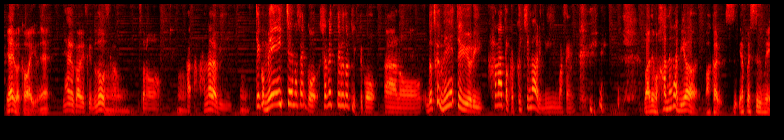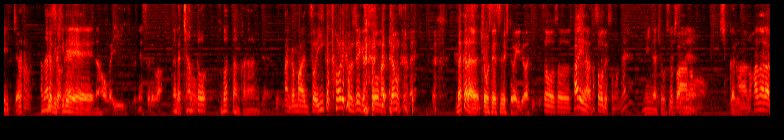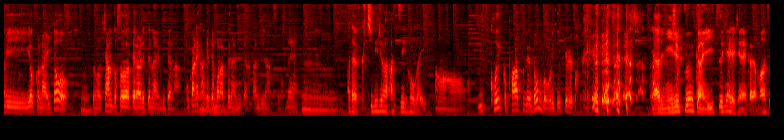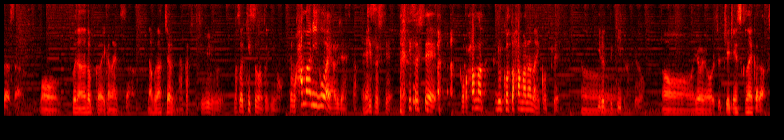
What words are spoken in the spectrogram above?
刃可愛いよね。八重歯可愛いですけど、どうですか、んその、うんは歯並び、うん結構目いっちゃいません？こう、喋ってる時ってこう、あの、どっちか目というより、鼻とか口周り見ません？まあでも歯並びはわかる。すやっぱりすぐ目いっちゃう。うん歯並び綺麗な方がいいよね、それは。なんかちゃんと育ったんかな、みたいな。なんかまあ、そう言い方悪いかもしれんけど、そうなっちゃうんですよね。だから矯正する人がいるわけです。そうそう、タイなんかそうですもんね。みんな調やっ整してね、しっかり。あの歯並び良くないと、うんそのちゃんと育てられてないみたいな、お金かけてもらってないみたいな感じなんですもんね。うん。あとは唇は厚い方がいい。いああ、一個一個パーツでどんどん降りていってるよ。や、で20分間言い続けなきゃいけないから、まずはさ、もう、無難なとこから行かないとさ、なくなっちゃうじゃん。なんか唇、まあ、それキスの時の。でも、ハマり具合あるじゃないですか。え？キスして。キスして、こう、ハマる子とハマらない子ってうんいるって聞いたんですけど。ああ、いやいや、俺ちょっと経験少ないから、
